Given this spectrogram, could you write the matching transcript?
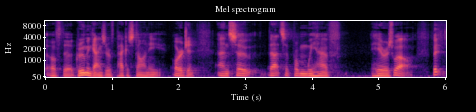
of the grooming gangs are of Pakistani origin. And so that's a problem we have here as well. But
